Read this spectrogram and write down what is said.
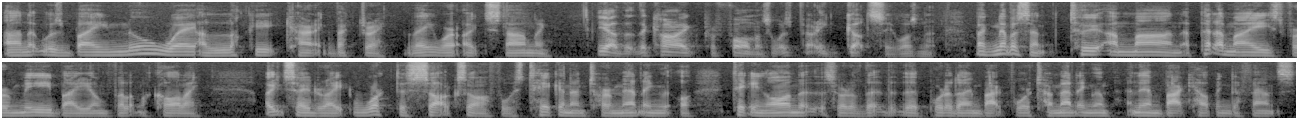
and it was by no way a lucky Carrick victory. They were outstanding. Yeah, the, the Carrick performance, was very gutsy, wasn't it? Magnificent. To a man, epitomised for me by young Philip McCauley outside right, worked his socks off, was taking and tormenting, uh, taking on the, sort of the, the, the Portadown back four, tormenting them, and then back helping defence.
